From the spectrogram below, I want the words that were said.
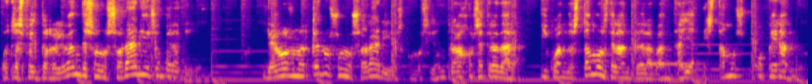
Otro aspecto relevante son los horarios operativos. Debemos marcarnos unos horarios como si de un trabajo se tratara y cuando estamos delante de la pantalla estamos operando,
